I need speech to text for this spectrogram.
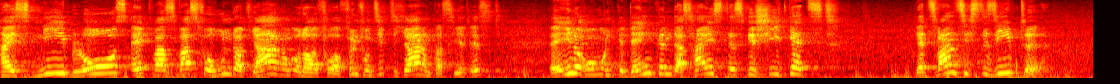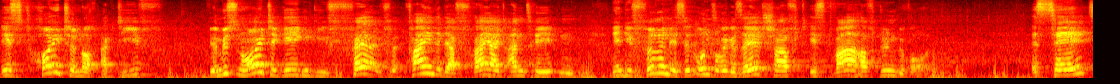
heißt nie bloß etwas, was vor 100 Jahren oder vor 75 Jahren passiert ist. Erinnerung und Gedenken, das heißt, es geschieht jetzt. Der 20.07. ist heute noch aktiv wir müssen heute gegen die Feinde der Freiheit antreten, denn die Firnis in unserer Gesellschaft ist wahrhaft dünn geworden. Es zählt,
